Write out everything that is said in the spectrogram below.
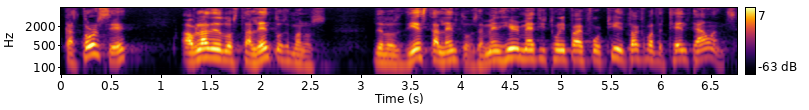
14, habla de los talentos, hermanos de los diez talentos. I mean, here in Matthew 25, 14, it talks about the 10 talents.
